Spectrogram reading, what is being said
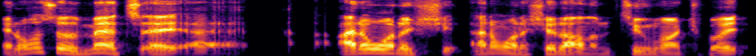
and also the Mets. I, I, I don't want to shit. I don't want to shit on them too much, but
